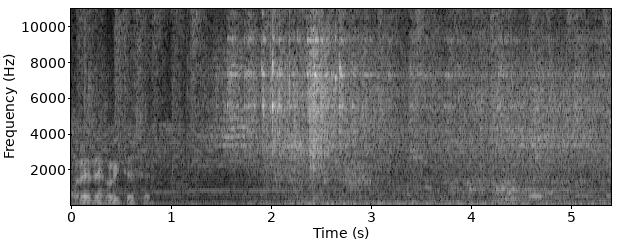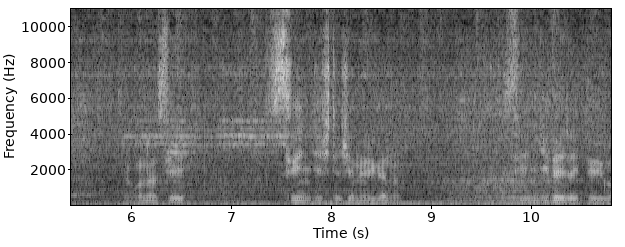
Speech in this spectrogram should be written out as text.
পরে দেখা হইতেছে। এখন আছি সিএনজি স্টেশনের এখানে। সিএনজিতে যাইতে হইব।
